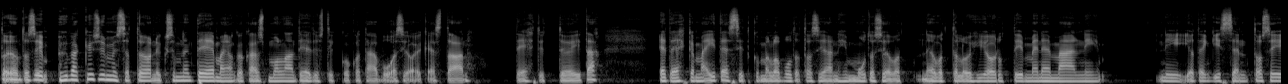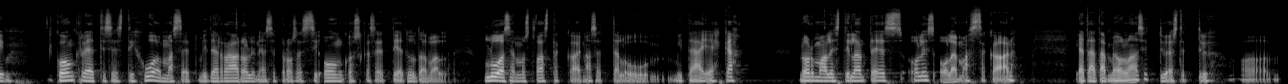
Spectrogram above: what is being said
toi on tosi hyvä kysymys ja toi on yksi sellainen teema, jonka kanssa me ollaan tietysti koko tämä vuosi oikeastaan tehty töitä. Et ehkä mä itse sitten, kun me lopulta tosiaan niihin muutosneuvotteluihin jouduttiin menemään, niin, niin jotenkin sen tosi konkreettisesti huomasi, että miten raadollinen se prosessi on, koska se tietyllä tavalla luo semmoista vastakkainasettelua, mitä ei ehkä normaalissa tilanteessa olisi olemassakaan. Ja tätä me ollaan sitten työstetty uh,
